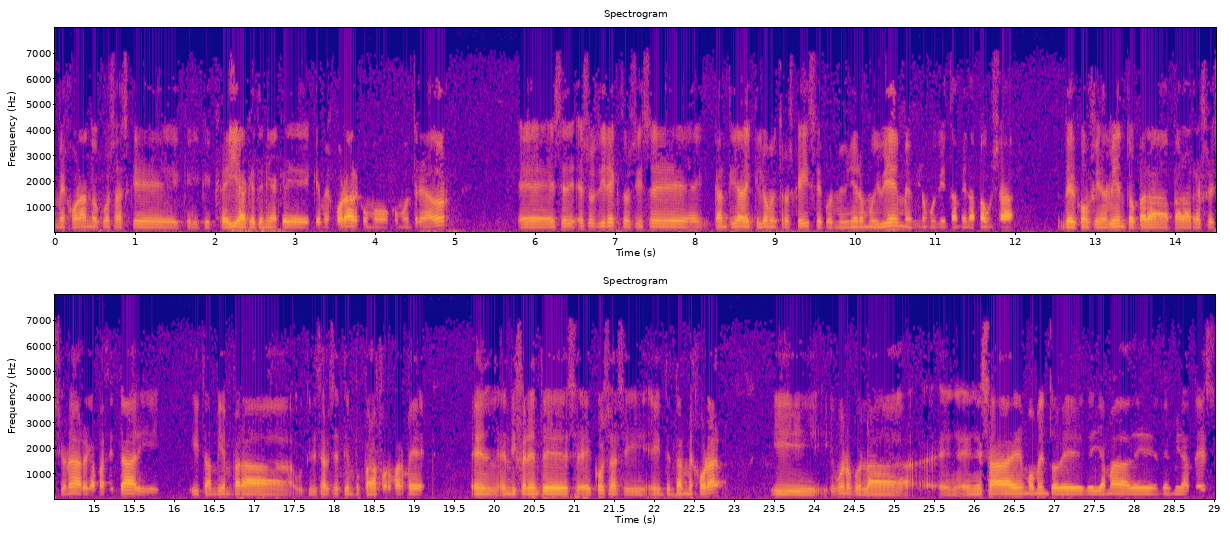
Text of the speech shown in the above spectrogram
mejorando cosas que, creía que tenía que, mejorar como, entrenador. Eh, esos directos y esa cantidad de kilómetros que hice pues me vinieron muy bien, me vino muy bien también la pausa del confinamiento para, para reflexionar, recapacitar y, y también para utilizar ese tiempo para formarme en, diferentes eh, cosas y, e intentar mejorar. Y, bueno, pues la, en, ese momento de, llamada del Mirandés,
